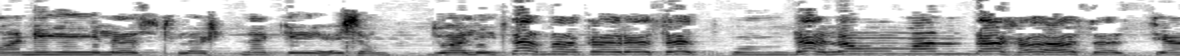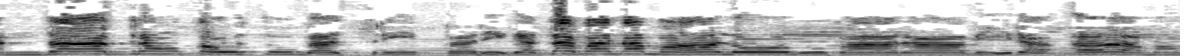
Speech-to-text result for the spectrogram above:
अनीलश्लष्णकेशम् ज्वलितमकरसत्कुण्डलम् मन्दहासस्यन्दाद्रौ ज्वलितमकर सत्कुन्दलौ मन्दहा सस्यन्दाद्रौ परिगत आमौ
